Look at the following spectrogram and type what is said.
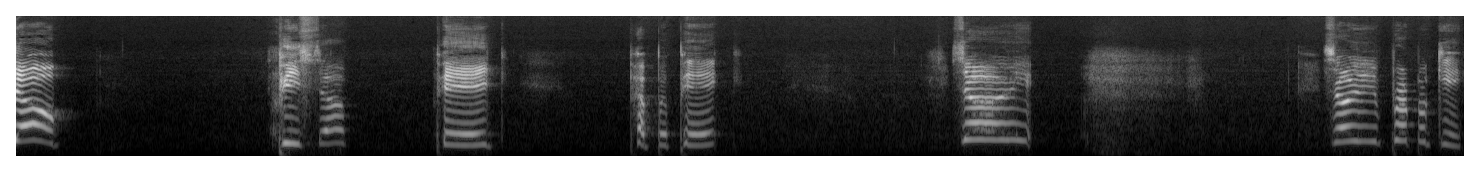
up. Peace up, pig. Peppa Pig. So, so key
